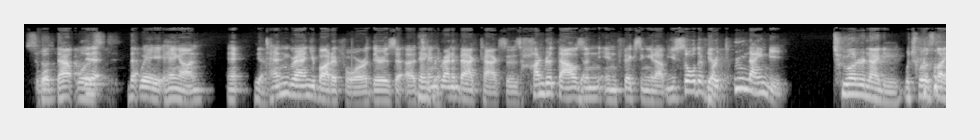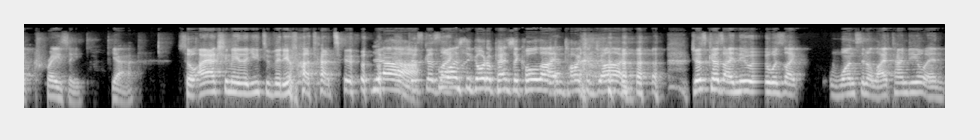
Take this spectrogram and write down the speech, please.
So well, that was that. Wait, hang on. Yeah. 10 grand you bought it for. There's a 10, 10 grand. grand in back taxes, 100,000 yeah. in fixing it up. You sold it for yeah. 290. 290, which was like crazy. Yeah. So I actually made a YouTube video about that too. Yeah. just because like wants to go to Pensacola yeah. and talk to John. just because I knew it was like once in a lifetime deal. And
